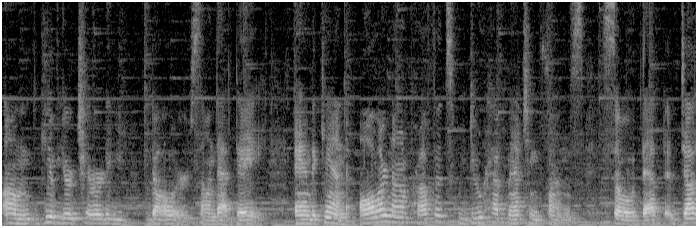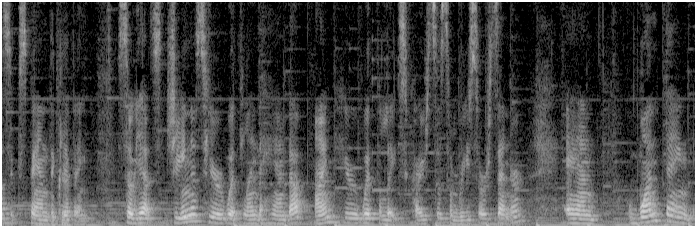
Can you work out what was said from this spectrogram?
um, give your charity dollars on that day. And again, all our nonprofits, we do have matching funds. So that does expand the okay. giving. So yes, Jean is here with Lend a Hand Up. I'm here with the Lakes Crisis and Resource Center. And one thing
